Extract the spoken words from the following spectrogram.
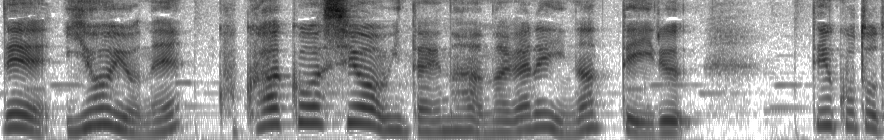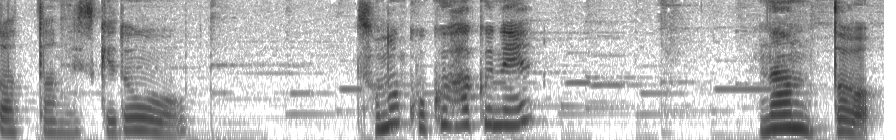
でいよいよね告白をしようみたいな流れになっているっていうことだったんですけどその告白ねなんと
